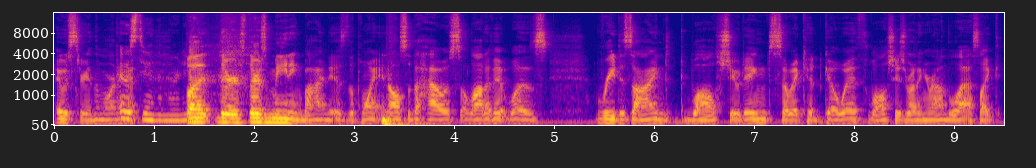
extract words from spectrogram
it was three in the morning It was three in the morning. but there's there's meaning behind it is the point and also the house a lot of it was redesigned while shooting so it could go with while she's running around the last like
